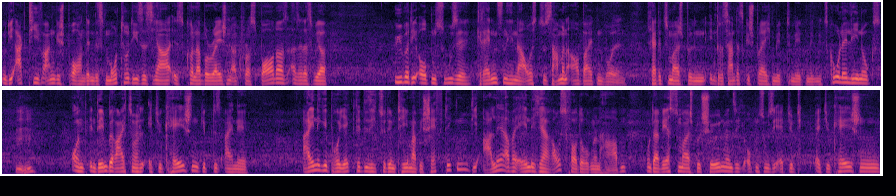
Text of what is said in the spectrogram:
und die aktiv angesprochen. Denn das Motto dieses Jahr ist Collaboration Across Borders, also dass wir über die OpenSUSE Grenzen hinaus zusammenarbeiten wollen. Ich hatte zum Beispiel ein interessantes Gespräch mit, mit, mit, mit Skole Linux. Mhm. Und in dem Bereich zum Beispiel Education gibt es eine, einige Projekte, die sich zu dem Thema beschäftigen, die alle aber ähnliche Herausforderungen haben. Und da wäre es zum Beispiel schön, wenn sich OpenSUSE Edu Education,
